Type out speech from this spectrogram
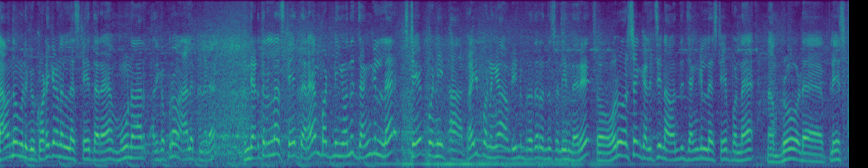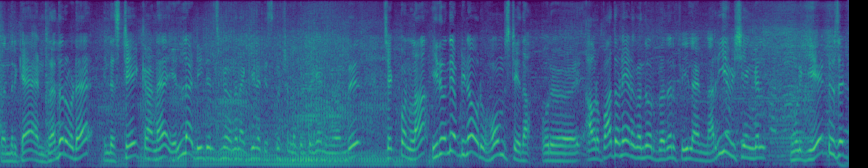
நான் வந்து உங்களுக்கு கொடைக்கானலில் ஸ்டே தரேன். மூணார் அதுக்கப்புறம் ஆலப்பியில் இந்த இடத்துலலாம் ஸ்டே தரேன். பட் நீங்கள் வந்து ஜங்கிளில் ஸ்டே பண்ணி ட்ரை பண்ணுங்க அப்படின்னு பிரதர் வந்து சொல்லியிருந்தாரு. ஸோ ஒரு வருஷம் கழிச்சு நான் வந்து ஜங்கிளில் ஸ்டே பண்ண நான் ப்ரோவோட பிளேஸ்க்கு வந்திருக்கேன். அண்ட் பிரதரோட இந்த ஸ்டேக்கான எல்லா டீட்டெயில்ஸுமே வந்து நான் கீழே டிஸ்கிரிப்ஷனில் கொடுத்துருக்கேன். நீங்கள் வந்து செக் பண்ணலாம். இது வந்து எப்படின்னா ஒரு ஹோம் ஸ்டே தான். ஒரு அவரை பார்த்தோன்னே எனக்கு வந்து ஒரு பிரதர் ஃபீல் அண்ட் நிறைய விஷயங்கள் உங்களுக்கு ஏ டு செட்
